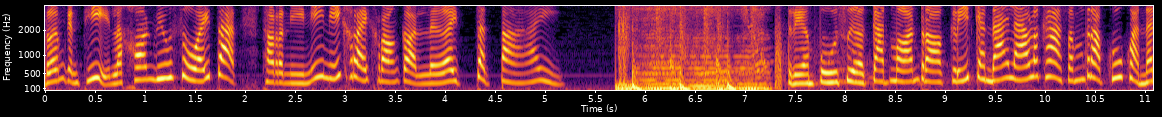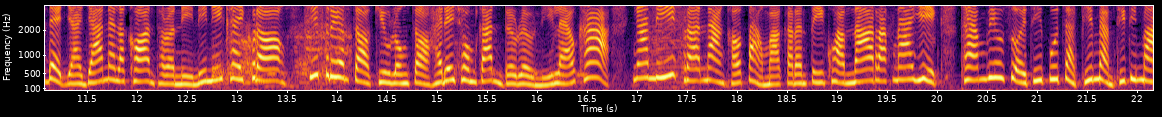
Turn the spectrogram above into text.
เริ่มกันที่ละครวิวสวยจัดธรณีนี่นี้ใครครองก่อนเลย จัดไป รียมปูเสือกัดหมอนรอกรีดกันได้แล้วล่ะค่ะสำหรับคู่ขวัญณเดชยายาในละครธรณีนี่นี้ใครครอง ที่เตรียมจ่อคิวลงจอให้ได้ชมกันเร็วๆนี้แล้วค่ะ งานนี้พระนางเขาต่างมาการันตีความน่ารักน่าหยิก แถมวิวสวยที่ผู้จัดพี่แหม่มทิติมา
